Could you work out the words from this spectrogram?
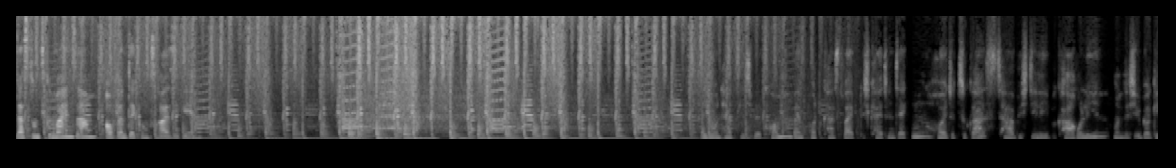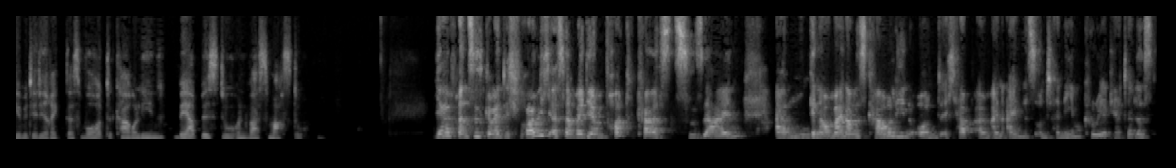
Lasst uns gemeinsam auf Entdeckungsreise gehen. Hallo und herzlich willkommen beim Podcast Weiblichkeit entdecken. Heute zu Gast habe ich die liebe Caroline und ich übergebe dir direkt das Wort. Caroline, wer bist du und was machst du? Ja, Franziska, ich freue mich erstmal bei dir im Podcast zu sein. Ähm, genau, mein Name ist Caroline und ich habe ähm, ein eigenes Unternehmen, Career Catalyst,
